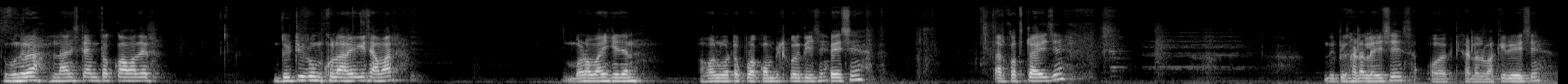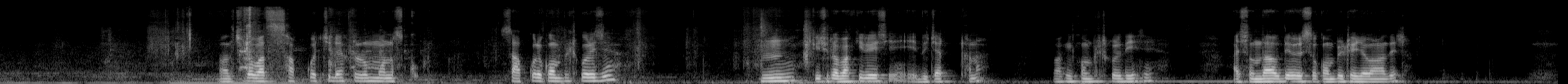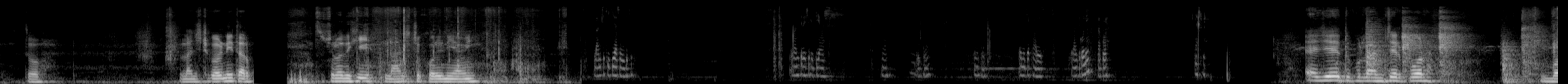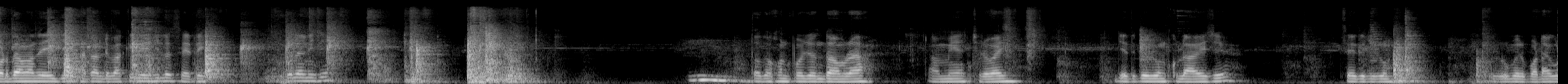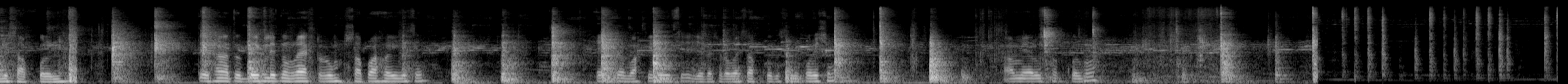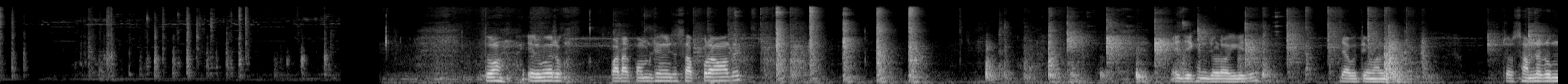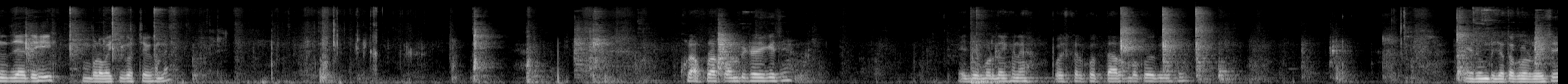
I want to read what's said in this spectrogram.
তো বন্ধুরা লাঞ্চ টাইম তক আমাদের দুইটি রুম খোলা হয়ে গেছে আমার। বড় ভাইকে যেন হল ঘরটা পুরো কমপ্লিট করে দিয়েছে। হয়েছে তার কতটা হয়েছে? দুটি খাটাল হয়েছে ও একটি খাটাল বাকি রয়েছে। আমাদের ছোটো বাচ্চা সাফ করছিল, একটা রুম মানুষ সাফ করে কমপ্লিট করেছে। হুম, কিছুটা বাকি রয়েছে, এই দু চারখানা বাকি কমপ্লিট করে দিয়েছে। আজ সন্ধ্যা অবধি অবশ্য কমপ্লিট হয়ে যাবে আমাদের। তো লাঞ্চটা করে নিই, তারপর চলো দেখি লাঞ্চটা করে নিই আমি। এই যে দুপুর লাঞ্চের পর বড়দা আমাদের এই যে খাটালটি বাকি রয়েছিল, সেটি তুলে নিছে। ততক্ষণ পর্যন্ত আমরা, আমি আর ছোটো ভাই, যে দুটো রুম খোলা হয়েছে, সেই দুটো রুম রুমের পটাগুলি সাফ করে নিই তো এখানে তো দেখলে তোমরা একটা রুম সাফা হয়ে গেছে। একটা বাকি রয়েছে, যেটা ছোটো ভাই সাফ করতে শুরু করেছে। আমি আরও সাফ করব। তো এর রুমের পাটা কমপ্লিট হয়েছে সাফ করা আমাদের। এই যে এখানে জড়ো হয়ে গেছে, যাবতীয় মাল। চল সামনের রুম যাই দেখি, বড় ভাই কী করছে এখানে খোলা পুরা কমপ্লিট হয়ে গেছে। এই যে বড়দা এখানে পরিষ্কার করতে আরম্ভ করে দিয়েছে। এই রুমটি যতগুলো রয়েছে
